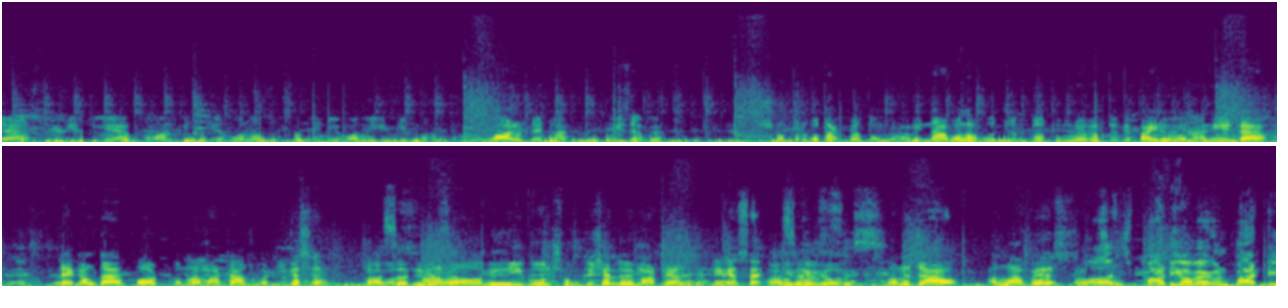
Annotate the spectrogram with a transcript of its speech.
দেশ মিডিয়া তোমার মিডিয়া বলো সোশ্যাল মিডিয়া বলো ইউটিউব বলো পুরো ওয়ার্ল্ড এটা হয়ে যাবে। সতর্ক থাকবা তোমরা। আমি না বলা পর্যন্ত তোমরা এখান থেকে বাইরে হব না। আমি এটা ট্যাকাল দেওয়ার পর তোমরা মাঠে আসবা ঠিক আছে? আচ্ছা ঠিক আছে আপনি দ্বিগুণ শক্তিশালী হয়ে মাঠে আসবে ঠিক আছে? আচ্ছা ঠিক আছে। তাহলে যাও আল্লাহ হাফেজ। পার্টি হবে এখন পার্টি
